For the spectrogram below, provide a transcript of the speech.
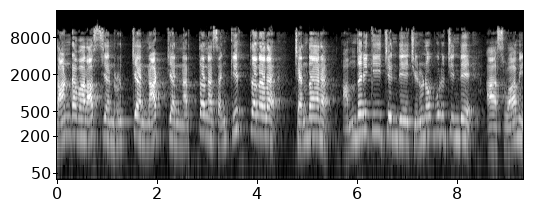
తాండవలాస్య నృత్య నాట్య నర్తన సంకీర్తనల చందాన అందరికీ చెందే చిరునవ్వులు చెందే ఆ స్వామి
